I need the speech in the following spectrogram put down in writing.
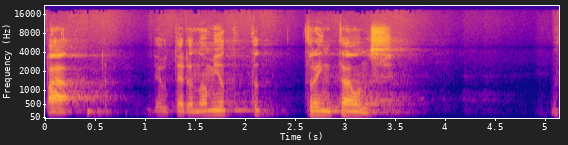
para Deuteronomio 30:11.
